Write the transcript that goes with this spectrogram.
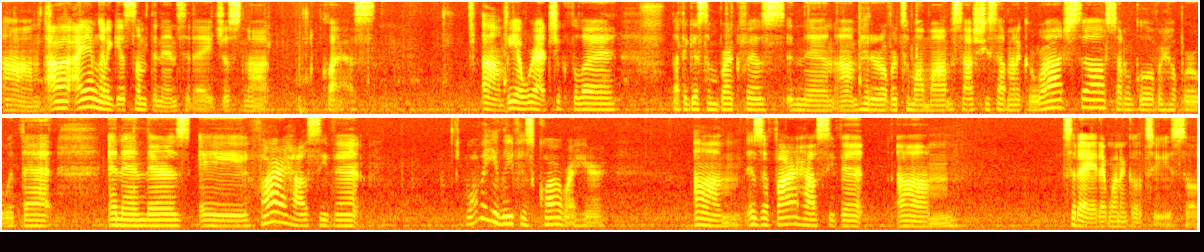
Um, I, I am going to get something in today, just not class. Um, but yeah, we're at Chick-fil-A about to get some breakfast and then um, headed over to my mom's house. She's having a garage sale, so I'm gonna go over and help her with that. And then there's a firehouse event. Why would he leave his car right here? Um, there's a firehouse event um, today that I want to go to. So.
